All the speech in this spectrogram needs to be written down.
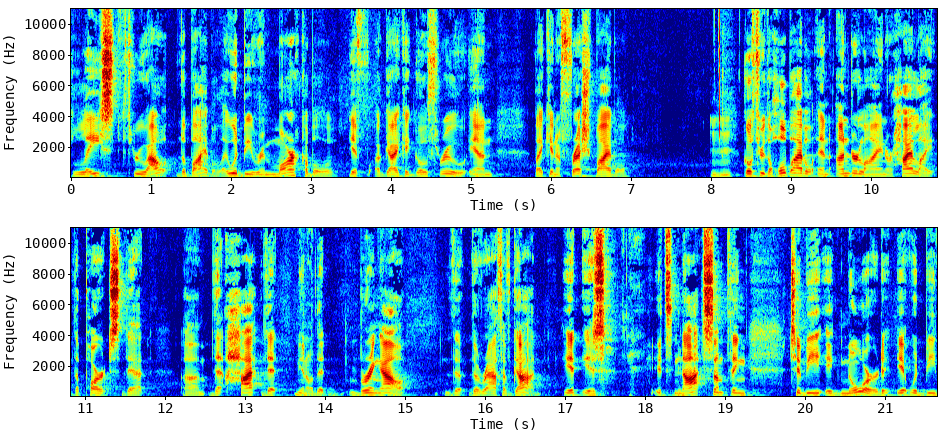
laced throughout the Bible. It would be remarkable if a guy could go through and, like in a fresh Bible, mm-hmm. go through the whole Bible and underline or highlight the parts that um, that hi- that you know that bring out the, the wrath of God it is it's not something to be ignored. It would be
